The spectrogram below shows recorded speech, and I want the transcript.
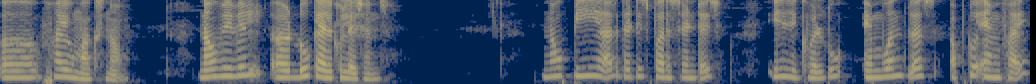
uh, 5 marks now. Now we will uh, do calculations. Now per that is percentage is equal to m1 plus up to m5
